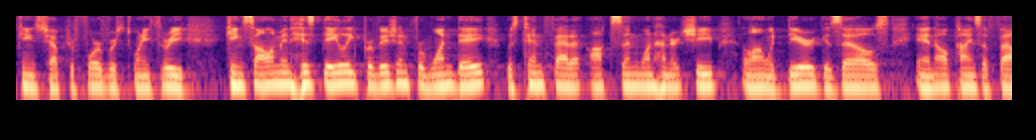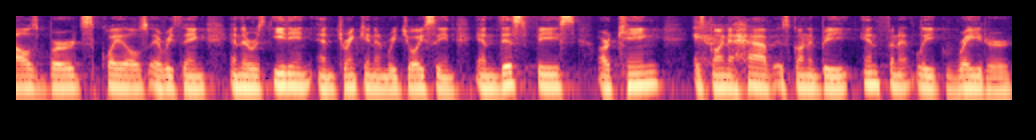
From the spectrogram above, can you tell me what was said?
Kings chapter 4, verse 23, King Solomon, his daily provision for one day was 10 fat oxen, 100 sheep, along with deer, gazelles, and all kinds of fowls, birds, quails, everything. And there was eating and drinking and rejoicing. And this feast, our king is going to have is going to be infinitely greater.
